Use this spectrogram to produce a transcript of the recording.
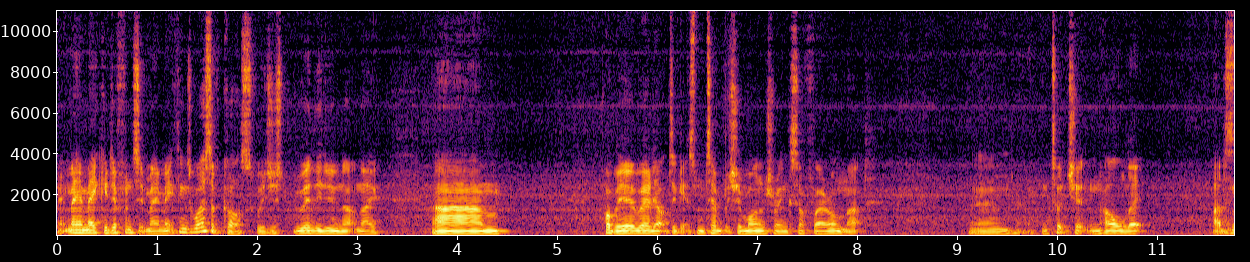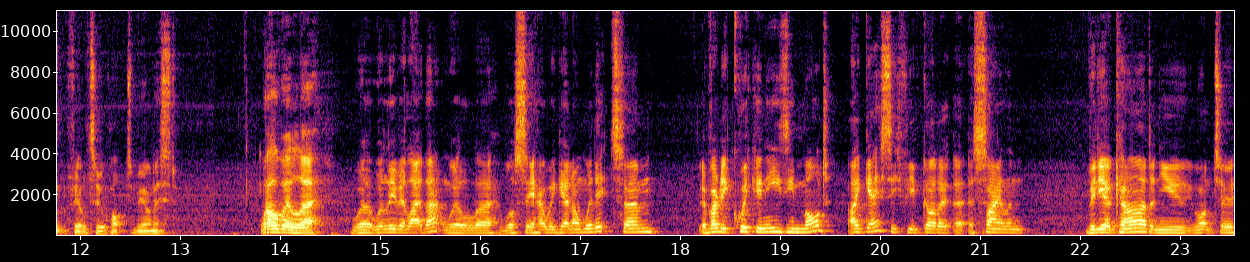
It may make a difference. It may make things worse, of course. We just really do not know. Um, probably really ought to get some temperature monitoring software on that. Um, I can touch it and hold it. That doesn't feel too hot, to be honest. Well, we'll uh, we'll, we'll leave it like that. We'll uh, we'll see how we get on with it. Um, a very quick and easy mod, I guess, if you've got a, a silent video card and you, want to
